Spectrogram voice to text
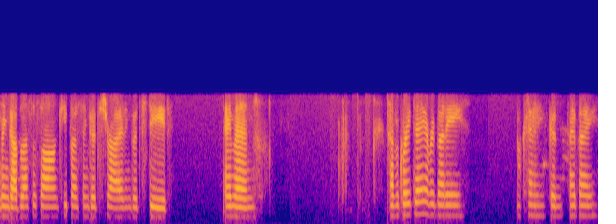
And God bless us all and keep us in good stride and good steed. Amen. Have a great day, everybody. Okay, good. Bye bye.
